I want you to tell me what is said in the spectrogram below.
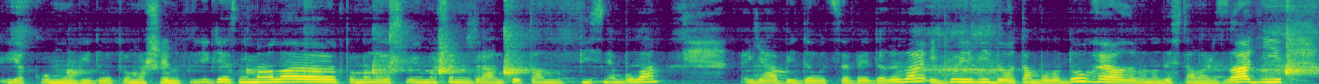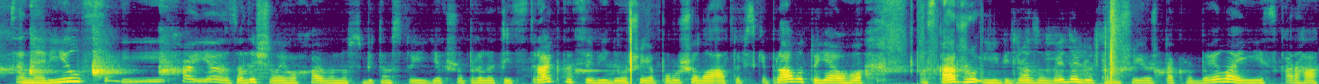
якому відео про машину, як я знімала, помила свою машину зранку, там пісня була. я відео це видалила. І друге відео там було довге, але воно десь там аж ззаді. Це не Reels. І хай я залишила його, хай воно собі там стоїть. Якщо прилетить страйк на це відео, що я порушила авторське право, то я його оскаржу і відразу видалю, тому що я вже так робила, і скарга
